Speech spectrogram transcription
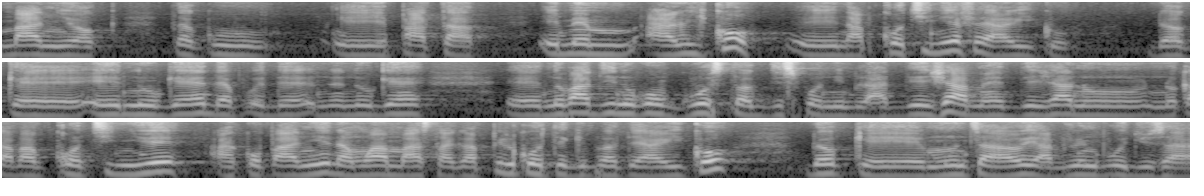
manioc donc patates et même haricots et n'a continué à faire haricots donc, euh, et nous avons, nous euh, nous nous avons un gros stock disponible là déjà, mais déjà nous sommes capables de continuer à accompagner dans moi master puis le côté qui plante haricots. Donc, nous avons besoin de produire ça.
